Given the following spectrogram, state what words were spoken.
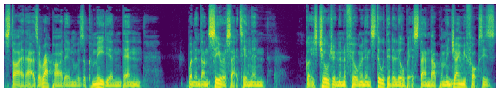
started out as a rapper, then was a comedian, then went and done serious acting, then got his children in the film, and then still did a little bit of stand up. I mean, Jamie Foxx is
